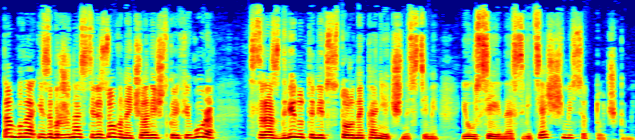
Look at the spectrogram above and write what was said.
Там была изображена стилизованная человеческая фигура с раздвинутыми в стороны конечностями и усеянная светящимися точками.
